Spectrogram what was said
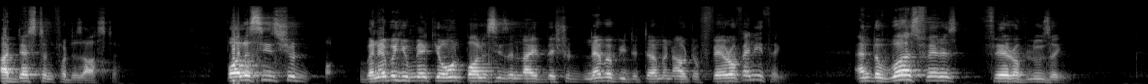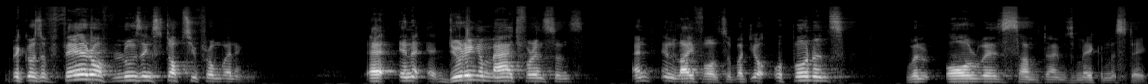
are destined for disaster. Policies should, whenever you make your own policies in life, they should never be determined out of fear of anything. And the worst fear is fear of losing. Because a fear of losing stops you from winning. Uh, a, during a match, for instance, and in life also, but your opponents will always sometimes make a mistake.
